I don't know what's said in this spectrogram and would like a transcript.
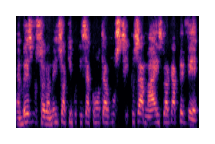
é o mesmo funcionamento, só que imuniza contra alguns tipos a mais do HPV.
